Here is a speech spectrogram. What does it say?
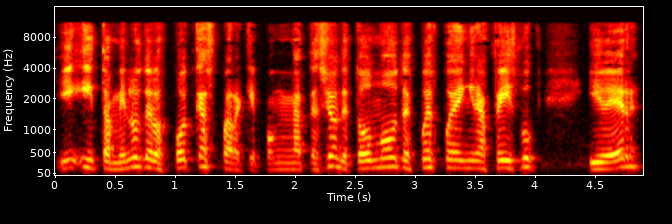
y, y, también los de los podcasts para que pongan atención. De todos modos, después pueden ir a Facebook y ver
